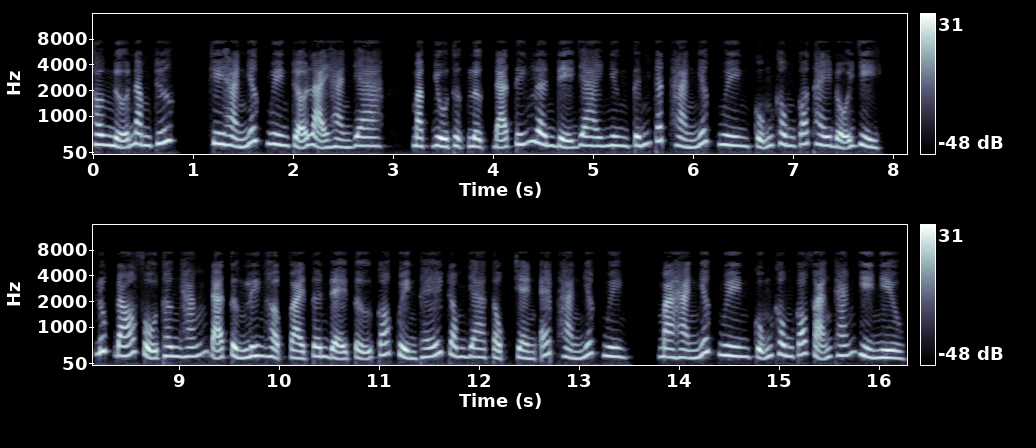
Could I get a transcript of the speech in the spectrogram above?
Hơn nửa năm trước, khi Hàng Nhất Nguyên trở lại hàng gia, mặc dù thực lực đã tiến lên địa giai nhưng tính cách Hàng Nhất Nguyên cũng không có thay đổi gì. Lúc đó phụ thân hắn đã từng liên hợp vài tên đệ tử có quyền thế trong gia tộc chèn ép Hàng Nhất Nguyên, mà Hàng Nhất Nguyên cũng không có phản kháng gì nhiều,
